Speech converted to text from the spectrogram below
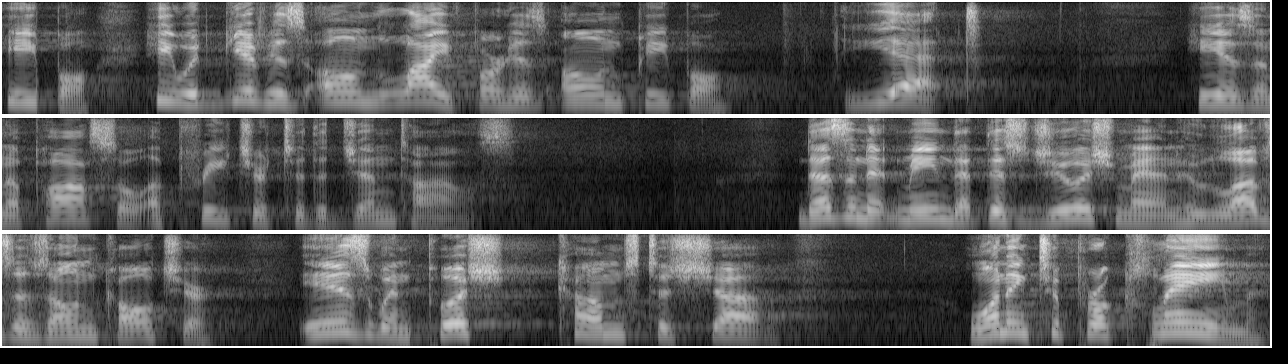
people, he would give his own life for his own people, yet he is an apostle, a preacher to the Gentiles. Doesn't it mean that this Jewish man who loves his own culture is, when push comes to shove, wanting to proclaim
